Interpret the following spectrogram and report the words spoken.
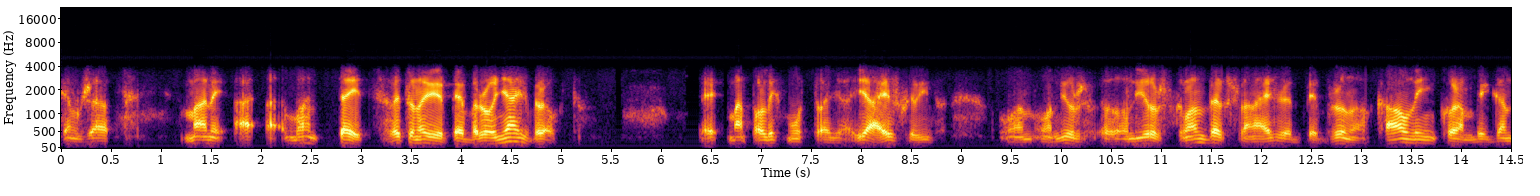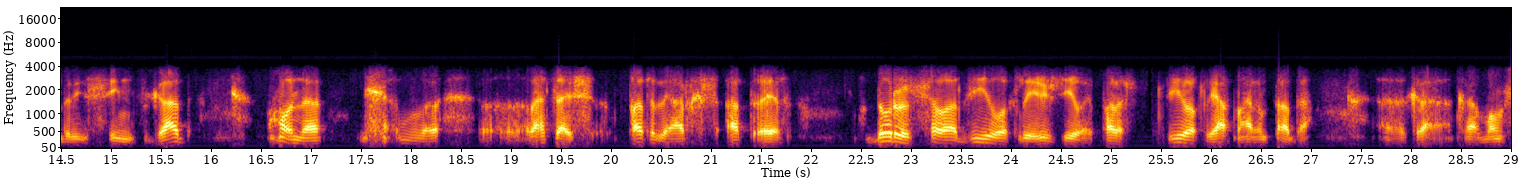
diemžēl, mani, a, a, man teica, vai tu nevari pie Broņa aizbraukt? E, man palika mutoļā, jā, es gribu. Un, un, Jur, un Juris Kronbergs man aizved pie Bruno Kalniņa, kuram bija gandrīz simts gadu. Un uh, vecais patriārhs atvēra durvis savā dzīvoklī, viņš dzīvoja parasti dzīvoklī apmēram tādā, kā, kā mums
